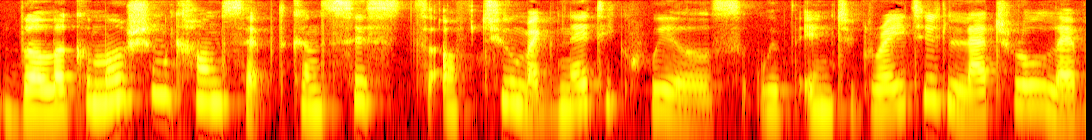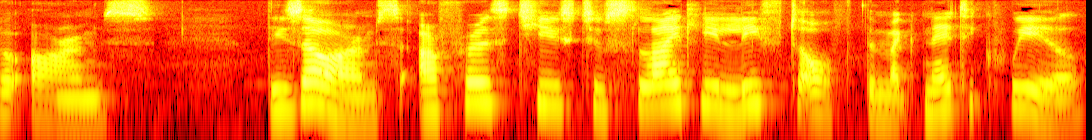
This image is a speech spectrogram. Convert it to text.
The locomotion concept consists of two magnetic wheels with integrated lateral lever arms. These arms are first used to slightly lift off the magnetic wheel,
